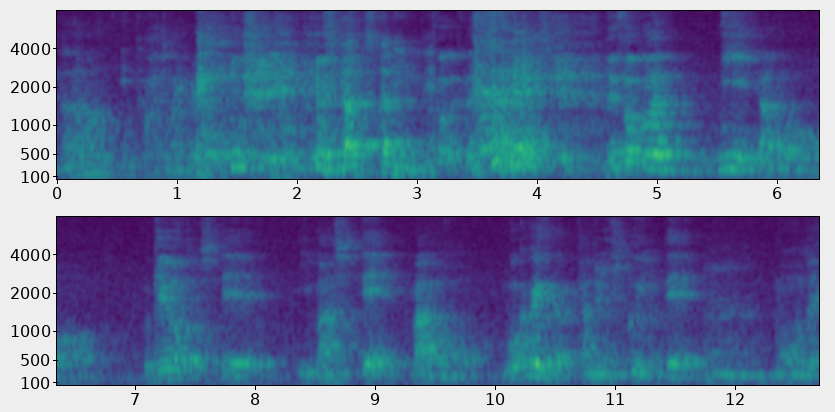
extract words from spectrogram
7万円とか8万円ぐらい。スタスタディングね。そうですね。でそこにあの受けようとしていまして、まあ、あの合格率が単純に低いので、うん。もう本当に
